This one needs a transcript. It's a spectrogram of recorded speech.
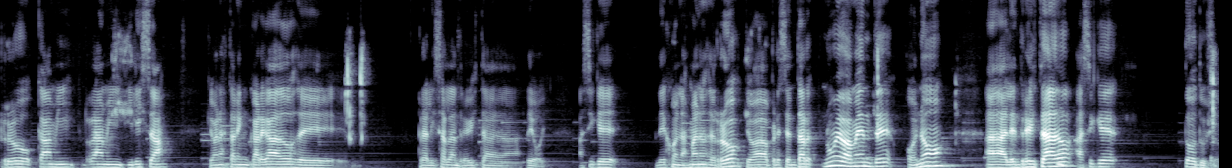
Ro, Cami, Rami y Lisa, que van a estar encargados de realizar la entrevista de hoy. Así que dejo en las manos de Ro, que va a presentar nuevamente o no al entrevistado, así que todo tuyo.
